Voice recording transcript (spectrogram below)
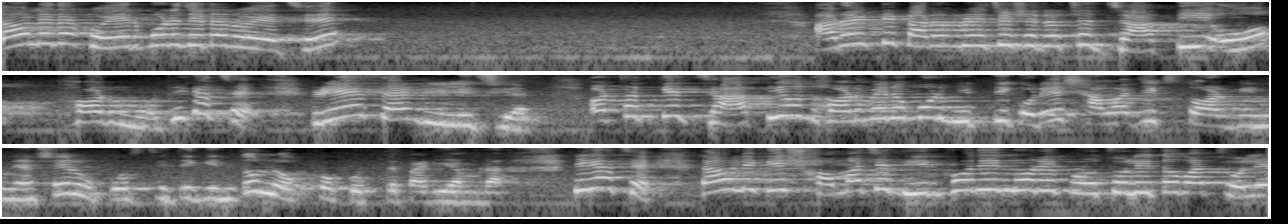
তাহলে দেখো, এরপরে যেটা রয়েছে, আরও একটি কারণ রয়েছে, সেটা হচ্ছে জাতি ও ধর্ম, ঠিক আছে? রেস অ্যান্ড রিলিজিয়ান অর্থাৎ কি জাতি ও ধর্মের উপর ভিত্তি করে সামাজিক স্তর বিন্যাসের উপস্থিতি কিন্তু লক্ষ্য করতে পারি আমরা, ঠিক আছে? তাহলে কি সমাজে দীর্ঘদিন ধরে প্রচলিত বা চলে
